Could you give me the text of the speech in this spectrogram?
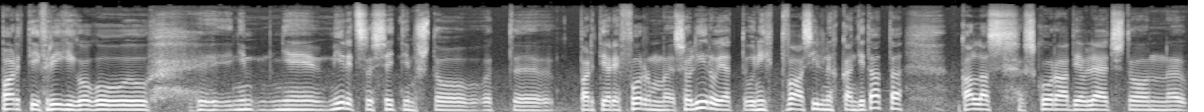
партии в Riigikogu э, не, не мирится с этим, что вот э, партия Реформ солирует, у них два сильных кандидата. Kallas скоро объявляет, что он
